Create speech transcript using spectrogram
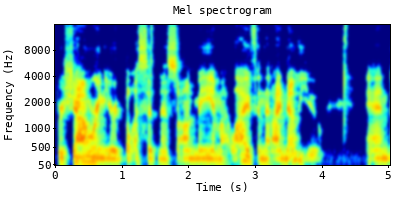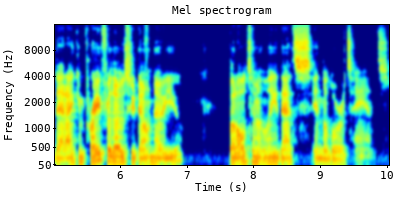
for showering your blessedness on me and my life, and that I know you, and that I can pray for those who don't know you. But ultimately, that's in the Lord's hands.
